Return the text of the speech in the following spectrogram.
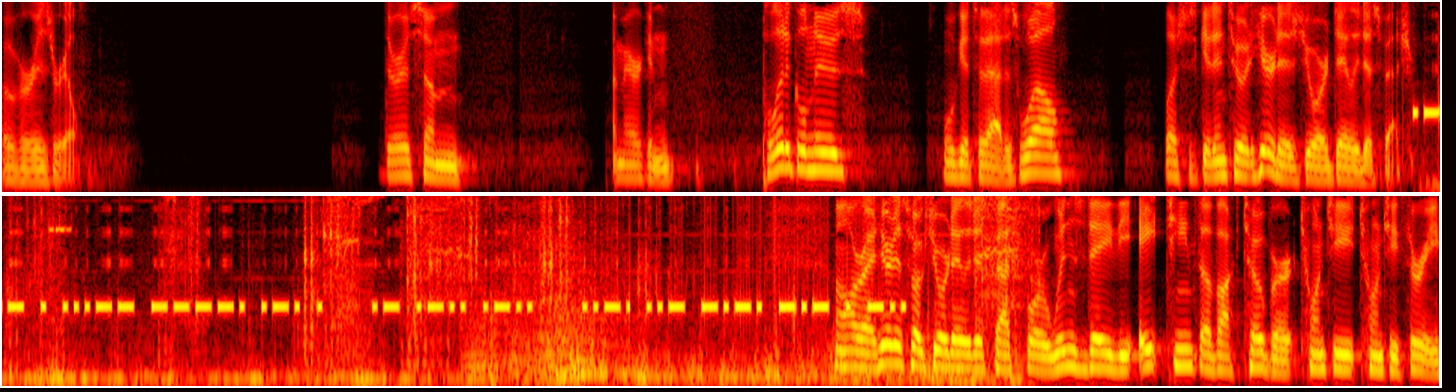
over Israel. There is some American political news. We'll get to that as well. Let's just get into it. Here it is, your daily dispatch. All right, here it is, folks, your daily dispatch for Wednesday, the 18th of October, 2023.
